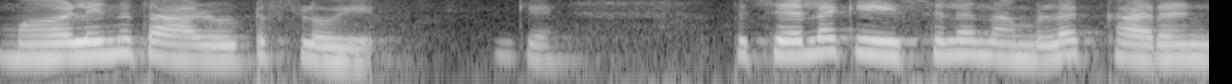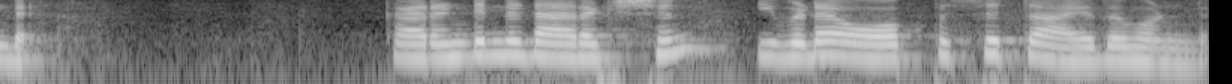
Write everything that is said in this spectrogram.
മേളിൽ നിന്ന് താഴോട്ട് ഫ്ലോ ചെയ്യും. ഓക്കെ അപ്പോൾ ചില കേസിൽ നമ്മൾ കറണ്ട് കറണ്ടിന്റെ ഡയറക്ഷൻ ഇവിടെ ഓപ്പോസിറ്റ് ആയതുകൊണ്ട്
